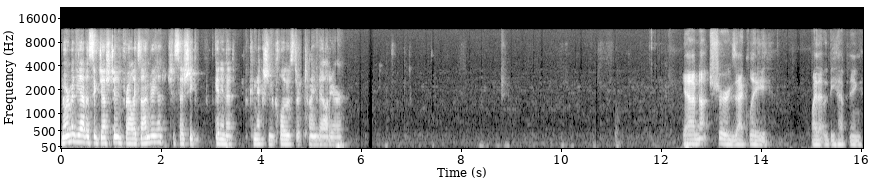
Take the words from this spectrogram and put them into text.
Norman, do you have a suggestion for Alexandria? She says she's getting a connection closed or timed out error. Yeah, I'm not sure exactly why that would be happening.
